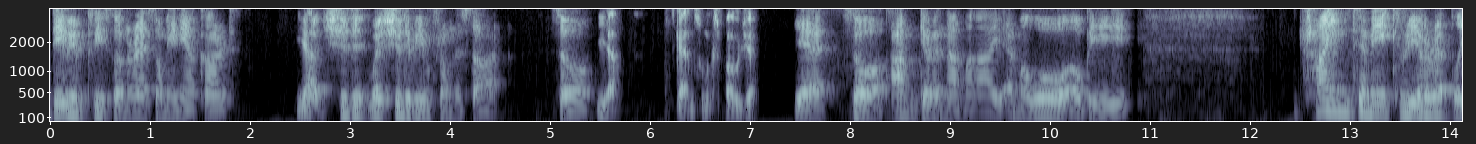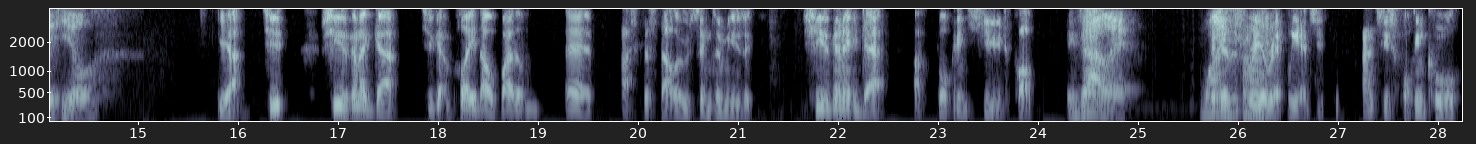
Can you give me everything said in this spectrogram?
Damian Priest on the WrestleMania card Yeah, which should it, which should have been from the start. So yeah, getting some exposure. yeah, so I'm giving that my high, and my low will be trying to make Rhea Ripley heel. Yeah, she she's gonna get. She's getting played out by the uh, Ash Costello who sings the music. She's gonna get a fucking huge pop Exactly. Why because it's? Rhea Ripley and she and she's fucking cool.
